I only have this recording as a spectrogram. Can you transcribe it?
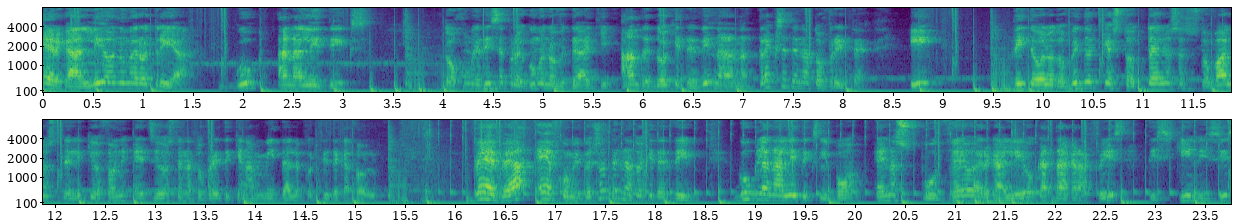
Εργαλείο νούμερο 3 Google Analytics το έχουμε δει σε προηγούμενο βιντεάκι. Αν δεν το έχετε δει, να ανατρέξετε να το βρείτε. Ή δείτε όλο το βίντεο και στο τέλος θα σας το βάλω στην τελική οθόνη έτσι ώστε να το βρείτε και να μην ταλαιπωρηθείτε καθόλου. Βέβαια, εύχομαι οι περισσότεροι να το έχετε δει. Google Analytics λοιπόν, ένα σπουδαίο εργαλείο καταγραφής της κίνησης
